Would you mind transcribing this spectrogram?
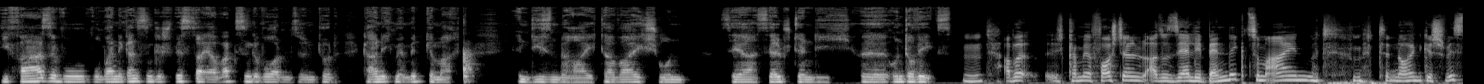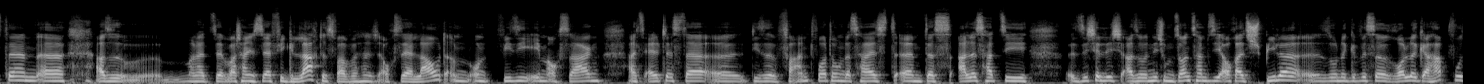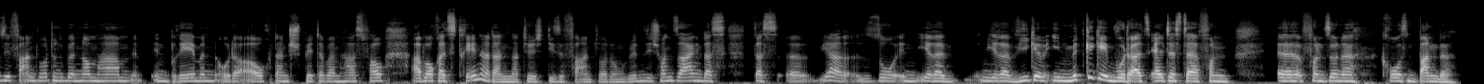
die Phase, wo, wo meine ganzen Geschwister erwachsen geworden sind und gar nicht mehr mitgemacht in diesem Bereich. Da war ich schon sehr selbstständig äh, unterwegs. Mhm. Aber ich kann mir vorstellen, also sehr lebendig zum einen mit, mit neun Geschwistern. Äh, also man hat sehr, wahrscheinlich sehr viel gelacht, es war wahrscheinlich auch sehr laut und, und wie Sie eben auch sagen, als Ältester äh, diese Verantwortung. Das heißt, äh, das alles hat Sie sicherlich, also nicht umsonst haben Sie auch als Spieler äh, so eine gewisse Rolle gehabt, wo Sie Verantwortung übernommen haben in Bremen oder auch dann später beim HSV, aber auch als Trainer dann natürlich diese Verantwortung. Würden Sie schon sagen, dass das äh, ja so in ihrer in ihrer Wiege ihnen mitgegeben wurde als Ältester von äh, von so einer großen Bande.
